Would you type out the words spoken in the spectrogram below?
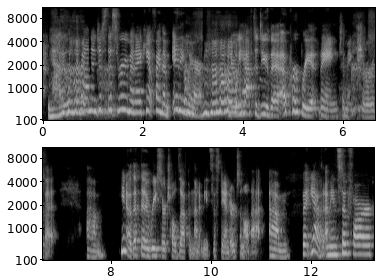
yeah. I look around in just this room and I can't find them anywhere. you know, we have to do the appropriate thing to make sure that, um, you know, that the research holds up and that it meets the standards and all that. Um, but yeah, I mean, so far,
